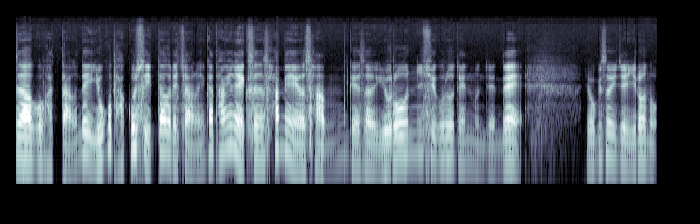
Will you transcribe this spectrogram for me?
x하고 같다. 근데 요거 바꿀 수 있다 그랬잖아요. 그러니까 당연히 x는 3이에요. 3. 그래서 요런 식으로 된 문제인데 여기서 이제 이런 오-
